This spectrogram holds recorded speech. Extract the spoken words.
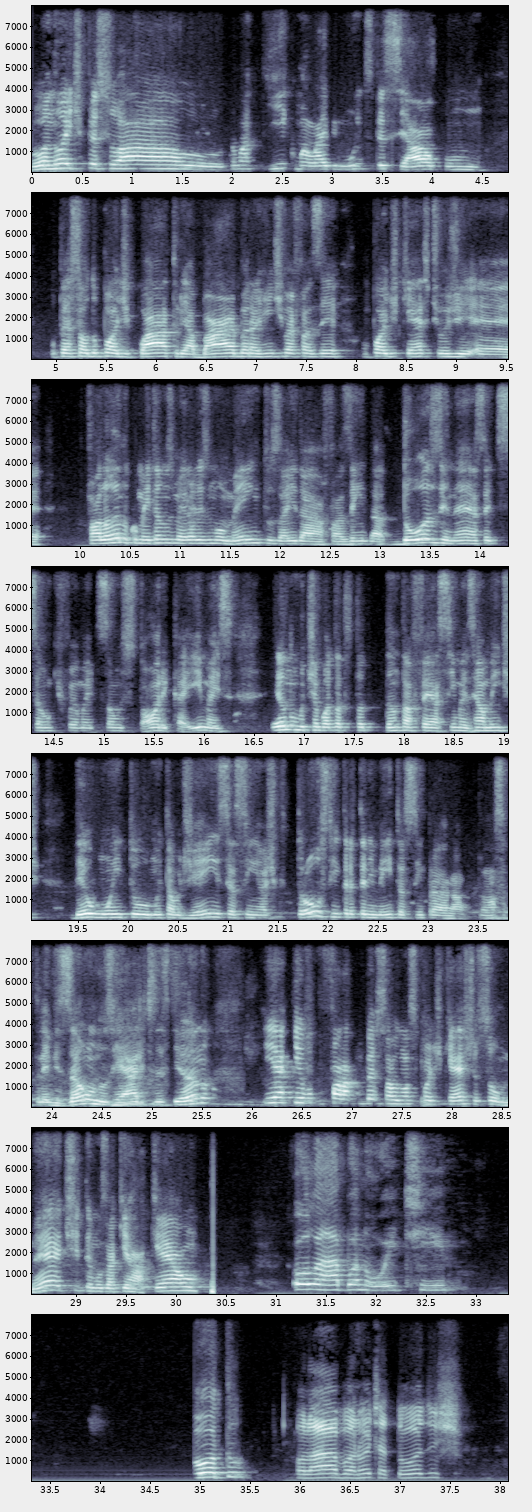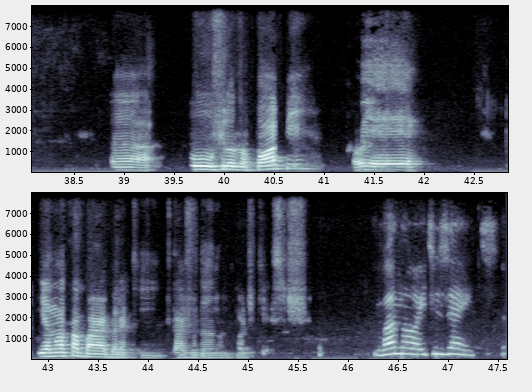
Boa noite, pessoal. Estamos aqui com uma live muito especial com o pessoal do Pod 4 e a Bárbara. A gente vai fazer um podcast hoje é, falando, comentando os melhores momentos aí da Fazenda 12, né? Essa edição que foi uma edição histórica aí, mas eu não tinha botado tanta fé assim, mas realmente deu muito muita audiência, assim, acho que trouxe entretenimento assim para nossa televisão, nos realities desse ano. E aqui eu vou falar com o pessoal do nosso podcast. Eu sou o Matt, temos aqui a Raquel. Olá, boa noite. Otto. Olá, boa noite a todos. Uh, o Filosopop. Oiê. E a nossa Bárbara aqui, que está ajudando no podcast. Boa noite, gente.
